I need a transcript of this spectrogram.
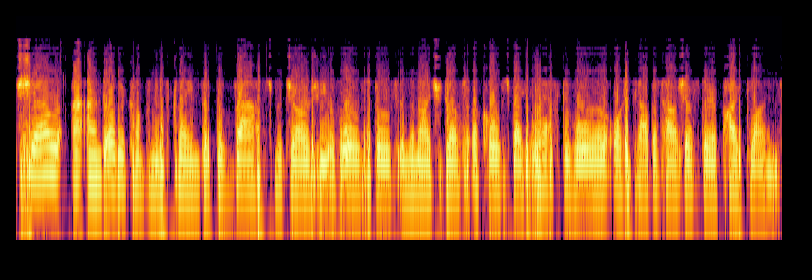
Shell and other companies claim that the vast majority of oil spills in the Niger Delta are caused by theft of oil or sabotage of their pipelines.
